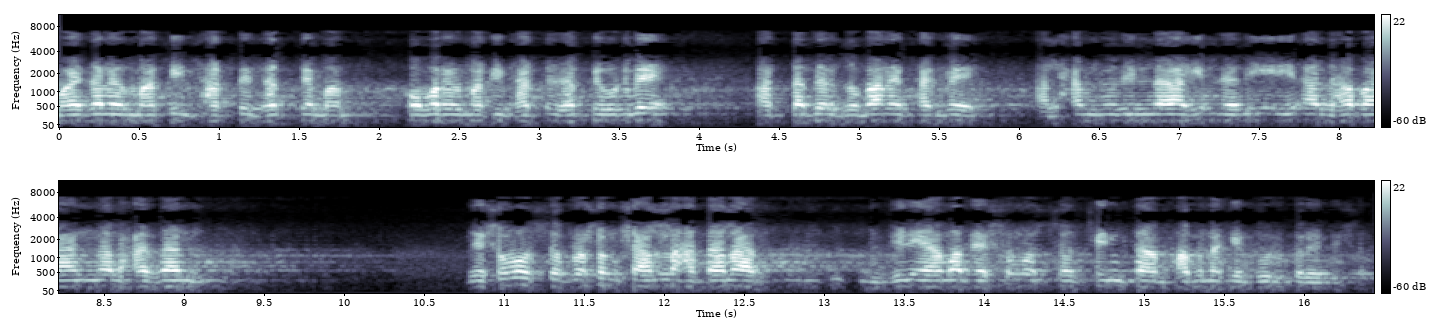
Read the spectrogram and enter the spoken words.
ময়দানের মাটি ঝাড়তে ঝাড়তে কবরের মাটি ঝাড়তে ঝাড়তে উঠবে, আর তাদের জোবানে থাকবে, আলহামদুলিল্লাহ হাসান যে সমস্ত প্রশংসা আল্লাহ তালার যিনি আমাদের সমস্ত চিন্তা ভাবনাকে দূর করে দিচ্ছেন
